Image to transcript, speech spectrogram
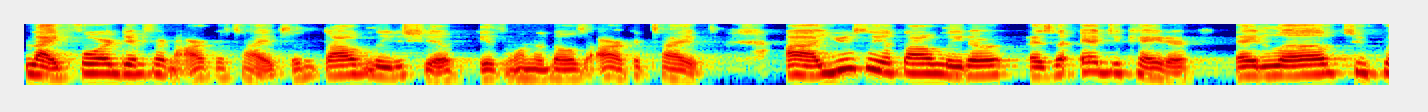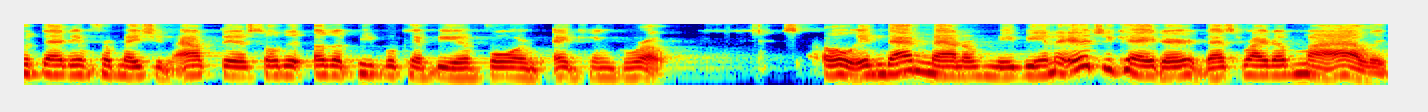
like four different archetypes, and thought leadership is one of those archetypes. Uh, usually, a thought leader is an educator. They love to put that information out there so that other people can be informed and can grow. So, in that manner, me being an educator, that's right up my alley.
